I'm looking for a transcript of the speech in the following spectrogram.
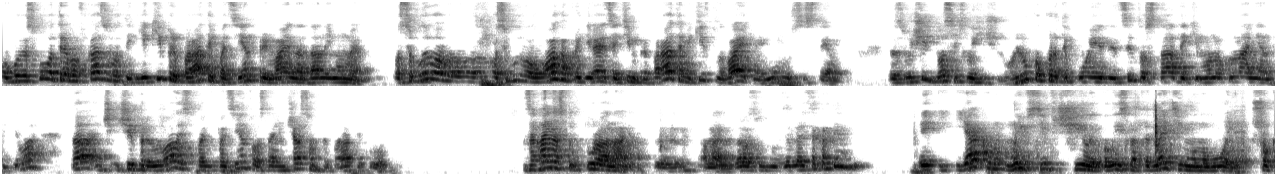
обов'язково треба вказувати, які препарати пацієнт приймає на даний момент. Особливо, особлива увага приділяється тим препаратам, які впливають на імунну систему. Звучить досить логічно. Глюкокортикоїди, цитостатики, моноклональні антитіла та чи переливались пацієнту останнім часом препарати крові. Загальна структура аналізу. Е, аналізу. Зараз тут з'являтися картинки. Як ми всі вчили колись на предметі імунології, що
